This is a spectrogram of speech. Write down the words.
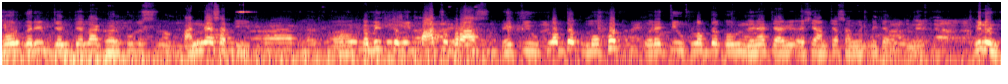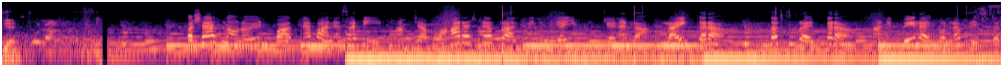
गोरगरीब जनतेला घरकुल बांधण्यासाठी कमीत कमी पाच ब्रास रेती उपलब्ध मोफत रेती उपलब्ध करून देण्यात यावी अशी आमच्या संघटनेच्या वतीने विनंती आहे. अशाच नवनवीन बातम्या पाहण्यासाठी आमच्या महाराष्ट्र क्रांती न्यूज या यूट्यूब चॅनलला लाईक करा सबस्क्राईब करा आणि बेल आयकॉनला प्रेस करा.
